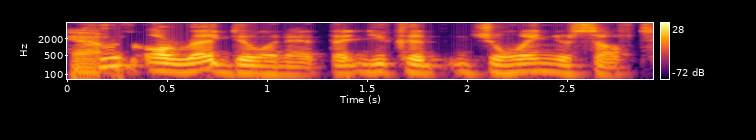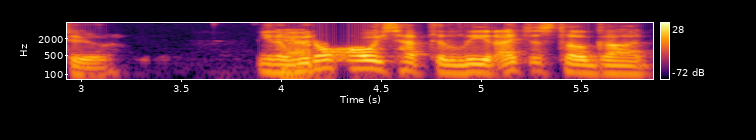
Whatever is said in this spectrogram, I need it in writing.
Who's already doing it that you could join yourself to? You know, we don't always have to lead. I just tell God,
